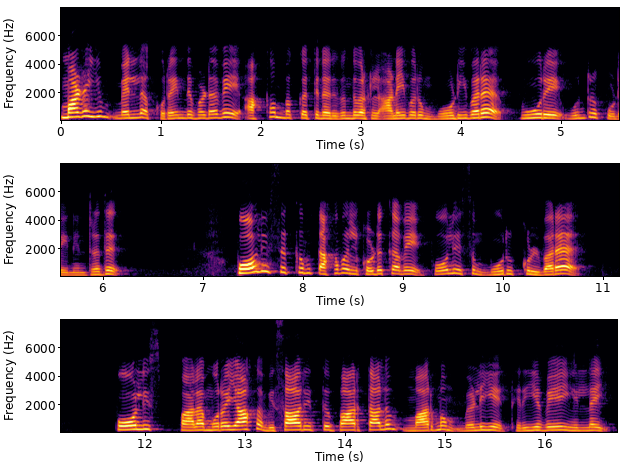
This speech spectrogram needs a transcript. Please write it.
மழையும் மெல்ல குறைந்துவிடவே அக்கம்பக்கத்தினர் அக்கம் பக்கத்தினர் இருந்தவர்கள் அனைவரும் ஓடிவர ஊரே ஒன்று கூடி நின்றது. போலீஸுக்கும் தகவல் கொடுக்கவே போலீஸும் ஊருக்குள் வர போலீஸ் பல முறையாக விசாரித்து பார்த்தாலும் மர்மம் வெளியே தெரியவே இல்லை.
